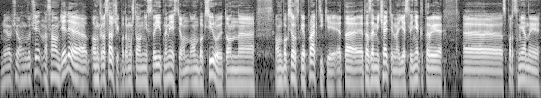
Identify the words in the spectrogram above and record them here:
Мне вообще, он вообще, на самом деле, он красавчик, потому что он не стоит на месте, он, он боксирует, он, э, он в боксерской практике, это, это замечательно. Если некоторые э, спортсмены,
